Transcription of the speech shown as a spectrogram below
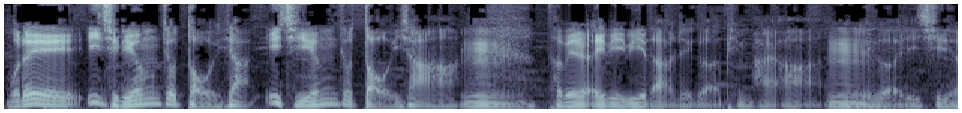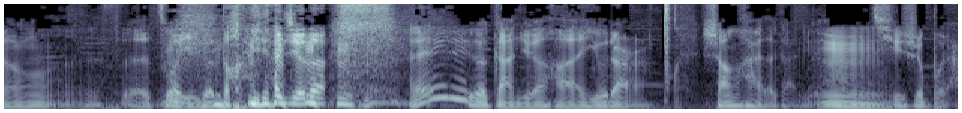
我这一启停就抖一下，一启停就抖一下啊，嗯。特别是 ABB 的这个品牌啊，嗯。这个一启停，呃，座椅就抖一下，觉得，哎，这个感觉好像有点伤害的感觉，嗯。其实不然，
